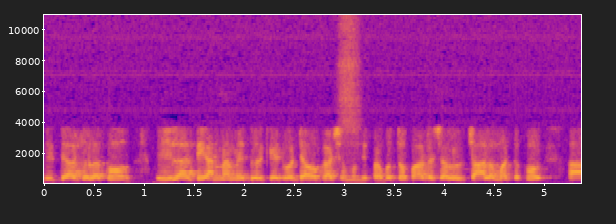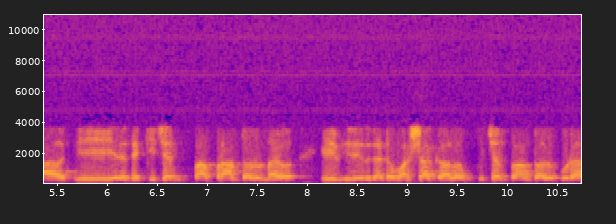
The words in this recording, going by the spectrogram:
విద్యార్థులకు ఇలాంటి అన్నమే దొరికేటువంటి అవకాశం ఉంది. ప్రభుత్వ పాఠశాలలు చాలా మటుకు ఆ, ఈ ఏదైతే కిచెన్ ప్రాంతాలు ఉన్నాయో ఇది ఎందుకంటే వర్షాకాలం కిచెన్ ప్రాంతాలు కూడా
